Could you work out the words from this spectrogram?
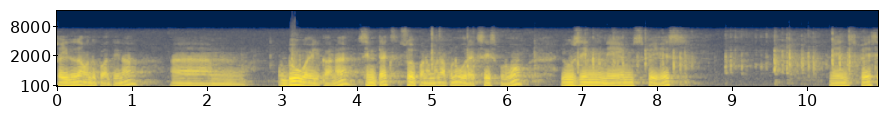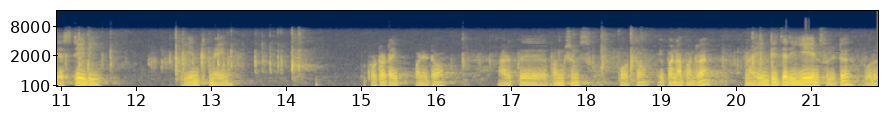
ஸோ இதுதான் வந்து பார்த்தீங்கன்னா டூ வயலுக்கான சின்டெக்ஸ் ஸோ இப்போ நம்ம என்ன பண்ணுவோம்? ஒரு எக்ஸசைஸ் போடுவோம். Using namespace namespace STD int main prototype பண்ணிட்டோம். அடுத்து ஃபங்க்ஷன்ஸ் போட்டோம். இப்போ என்ன பண்ணுறேன் நான் இன்டிஜர் ஏன்னு சொல்லிட்டு ஒரு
